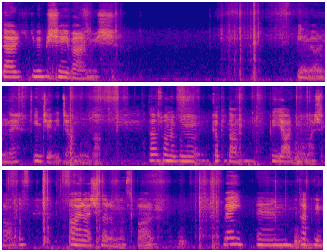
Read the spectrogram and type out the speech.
dergi gibi bir şey vermiş. Bilmiyorum ne. İnceleyeceğim bunu da. Daha sonra bunu kapıdan bir yardım amaçlı aldım. Ayraçlarımız var. Ve e, takvim.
